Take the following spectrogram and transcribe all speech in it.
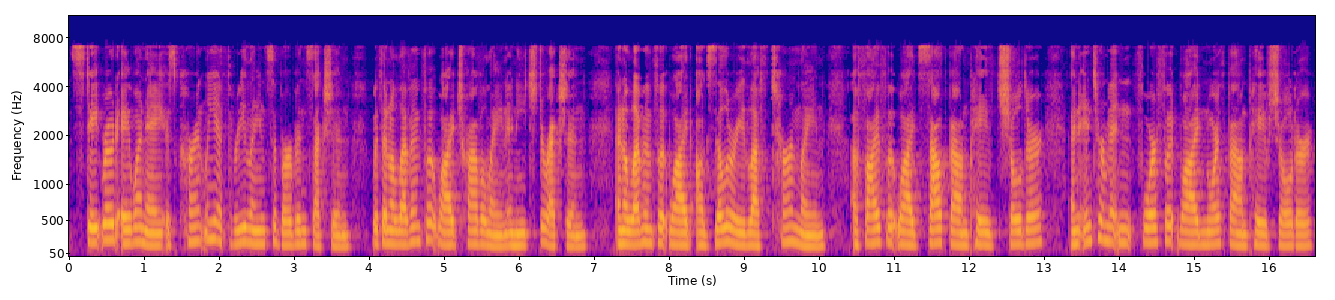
State Road A1A is currently a three-lane suburban section with an 11-foot wide travel lane in each direction, an 11-foot wide auxiliary left turn lane, a 5-foot wide southbound paved shoulder, an intermittent 4-foot wide northbound paved shoulder,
